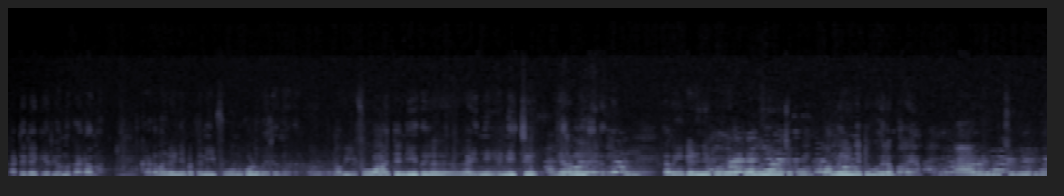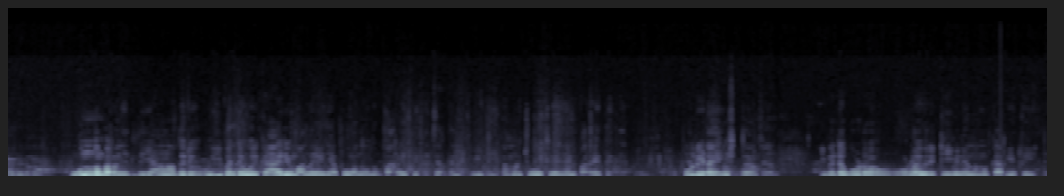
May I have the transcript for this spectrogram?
കട്ടിലേക്ക് കയറി ഒന്ന് കടന്ന്. കടന്നു കഴിഞ്ഞപ്പോൾ തന്നെ ഈ ഫോൺ കോൾ വരുന്നത്. അപ്പോൾ ഈ ഫോൺ അറ്റൻഡ് ചെയ്ത് കഴിഞ്ഞ് എണ്ണിച്ച് ഇറങ്ങുമായിരുന്നു. ഇറങ്ങി കഴിഞ്ഞപ്പോൾ എവിടെ പോകുന്നു ചോദിച്ചപ്പം വന്നു കഴിഞ്ഞിട്ട് വിവരം പറയാം. ആരാണ് വിളിച്ചെന്ന് പറഞ്ഞിരുന്നു? ഒന്നും പറഞ്ഞിട്ടില്ല. യാതൊരു ഇവന്റെ ഒരു കാര്യം വന്നു കഴിഞ്ഞാൽ പോകുന്നതൊന്നും പറയത്തില്ല ചെറുക്കനെ. വീട്ടിൽ നമ്മൾ ചോദിച്ചു കഴിഞ്ഞാൽ പറയത്തില്ല. പുള്ളിയുടെ ഇഷ്ടം ഇവന്റെ കൂടെ ഉള്ള ഒരു ടീമിനെ നമുക്കറിയത്തേയില്ല.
